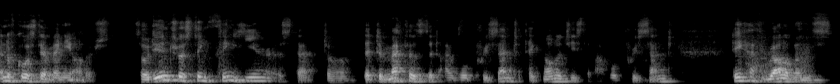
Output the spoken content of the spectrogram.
And of course, there are many others. So the interesting thing here is that, uh, that the methods that I will present, the technologies that I will present, they have relevance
